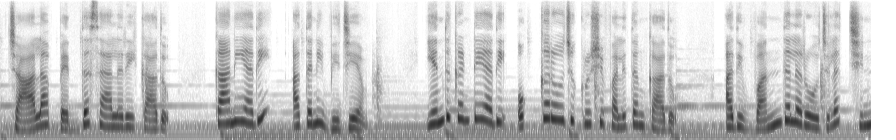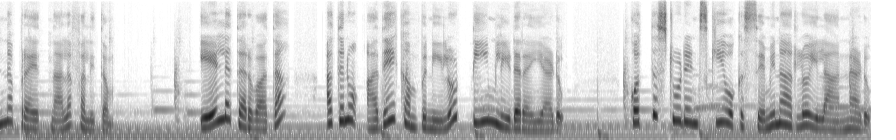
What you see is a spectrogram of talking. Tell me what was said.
చాలా పెద్ద శాలరీ కాదు. కాని అది అతని విజయం. ఎందుకంటే అది ఒక్కరోజు కృషి ఫలితం కాదు అది వందల రోజుల చిన్న ప్రయత్నాల ఫలితం. ఏళ్ళ తర్వాత అతను అదే కంపెనీలో టీం లీడర్ అయ్యాడు. కొత్త స్టూడెంట్స్కి ఒక సెమినార్లో ఇలా అన్నాడు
